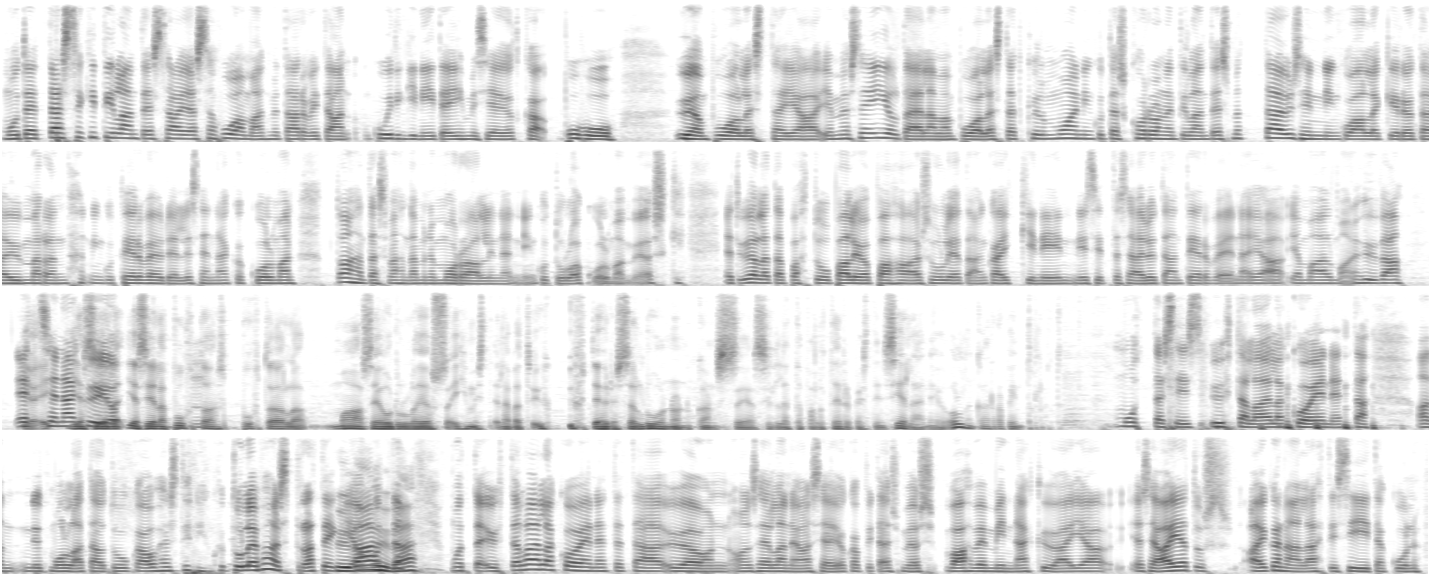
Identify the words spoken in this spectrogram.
Mutta tässäkin tilanteessa ajassa huomaa, että me tarvitaan kuitenkin niitä ihmisiä, jotka puhuu yön puolesta ja, ja myös sen iltaelämän puolesta. Että kyllä mua niin kuin tässä koronatilanteessa mä täysin niin kuin allekirjoitan ja ymmärrän niin kuin terveydellisen näkökulman, mutta onhan tässä vähän tämmöinen moraalinen niin kuin tulokulma myöskin. Että yöllä tapahtuu paljon pahaa, suljetaan kaikki, niin, niin sitten säilytään terveenä ja, ja maailma on hyvä. Et ja, se näkyy ja siellä, jo... ja siellä puhta, mm. puhtaalla maaseudulla, jossa ihmiset elävät y- yhteydessä luonnon kanssa ja sillä tavalla terveesti, niin siellä ei ole ollenkaan ravintoloita mutta siis yhtä lailla koen, että an, nyt mulla tautuu kauheasti niin kuin tulevaan strategiaan, hyvä, mutta, hyvä. mutta yhtä lailla koen, että tämä yö on, on sellainen asia, joka pitäisi myös vahvemmin näkyä. Ja, ja se ajatus aikanaan lähti siitä, kun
